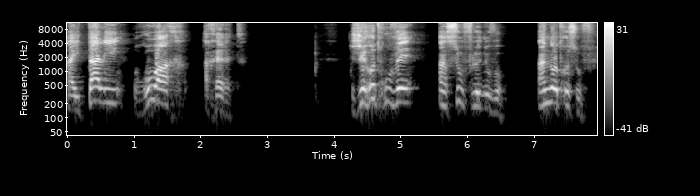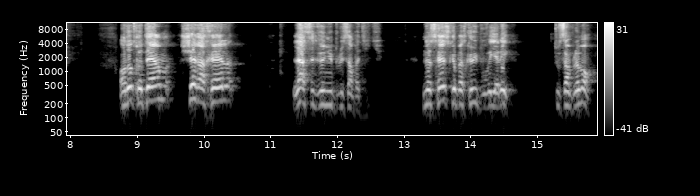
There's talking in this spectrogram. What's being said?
Aïtali Ruach Acheret. J'ai retrouvé un souffle nouveau, un autre souffle. En d'autres termes, chez Rachel, là c'est devenu plus sympathique. Ne serait-ce que parce qu'il pouvait y aller, tout simplement.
